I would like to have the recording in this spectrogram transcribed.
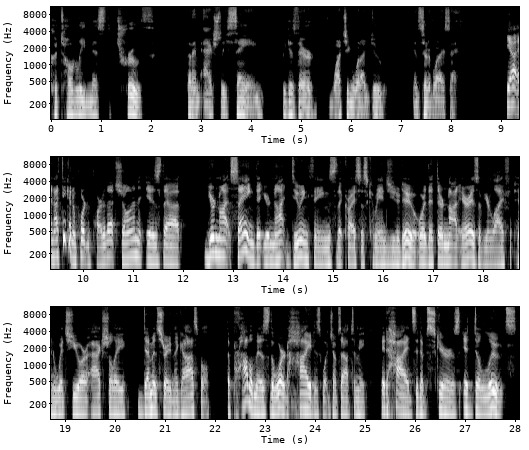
could totally miss the truth that I'm actually saying because they're watching what I do instead of what I say. Yeah, and I think an important part of that, Shaun, is that you're not saying that you're not doing things that Christ has commanded you to do, or that they're not areas of your life in which you are actually demonstrating the gospel. The problem is the word hide is what jumps out to me. It hides, it obscures, it dilutes,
